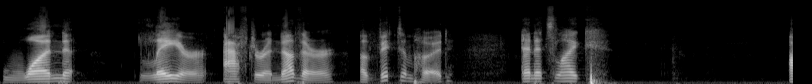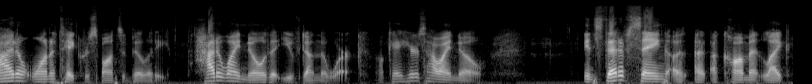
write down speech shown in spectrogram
one layer after another of victimhood. And it's like, I don't want to take responsibility. How do I know that you've done the work? Okay, here's how I know. Instead of saying a, a, a comment like,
